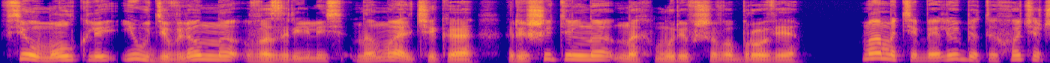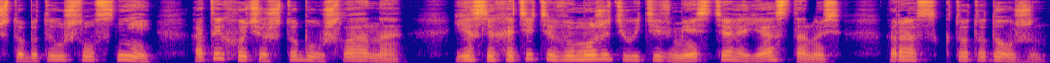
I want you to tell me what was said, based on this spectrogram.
все умолкли и удивленно возрились на мальчика, решительно нахмурившего брови. «Мама тебя любит и хочет, чтобы ты ушел с ней, а ты хочешь, чтобы ушла она. Если хотите, вы можете уйти вместе, а я останусь, раз кто-то должен».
